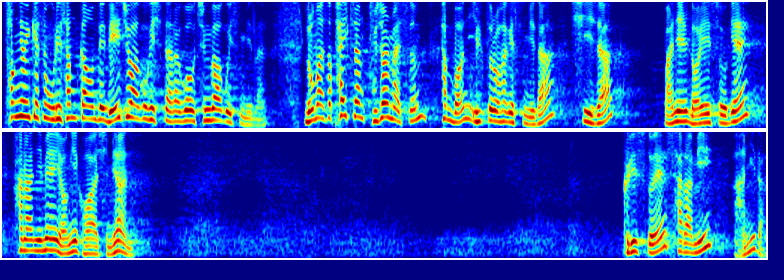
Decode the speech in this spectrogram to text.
성령님께서 우리 삶 가운데 내주하고 계시다라고 증거하고 있습니다. 로마서 8장 9절 말씀 한번 읽도록 하겠습니다. 시작. 만일 너희 속에 하나님의 영이 거하시면 그리스도의 사람이 아니라.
